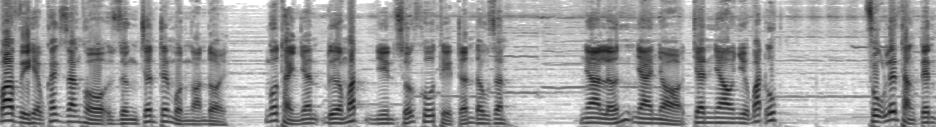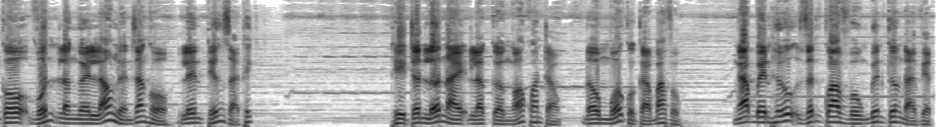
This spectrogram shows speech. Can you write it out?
ba vị hiệp khách giang hồ dừng chân trên một ngọn đồi. Ngô Thành Nhân đưa mắt nhìn xuống khu thị trấn đông dân. Nhà lớn, nhà nhỏ chen nhau như bắt úp. Phụ lên thẳng tên cô vốn là người lão luyện giang hồ lên tiếng giải thích. Thị trấn lớn này là cửa ngõ quan trọng, đầu mối của cả ba vùng. Ngã bên hữu dẫn qua vùng biên cương Đại Việt,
